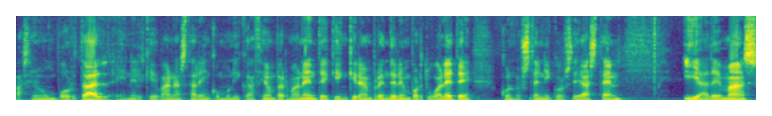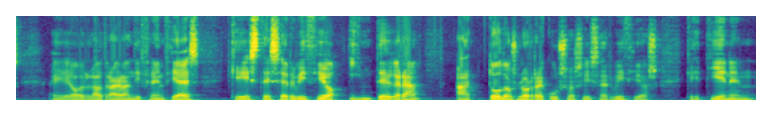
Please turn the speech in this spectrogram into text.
Va a ser un portal en el que van a estar en comunicación permanente quien quiera emprender en Portugalete con los técnicos de Asten. Y además, eh, la otra gran diferencia es que este servicio integra a todos los recursos y servicios que tienen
